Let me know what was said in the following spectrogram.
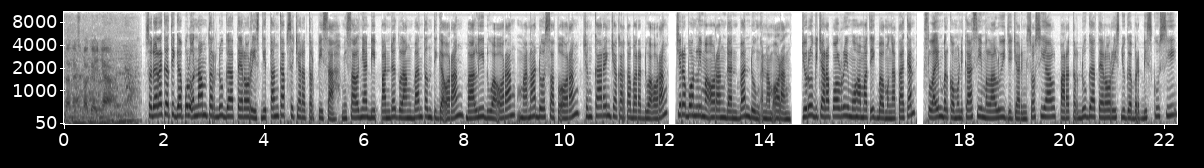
dan lain sebagainya. Saudara ke-36 terduga teroris ditangkap secara terpisah, misalnya di Pandeglang, Banten 3 orang, Bali 2 orang, Manado 1 orang, Cengkareng, Jakarta Barat 2 orang, Cirebon 5 orang, dan Bandung 6 orang. Juru bicara Polri Muhammad Iqbal mengatakan, selain berkomunikasi melalui jejaring sosial, para terduga teroris juga berdiskusi,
